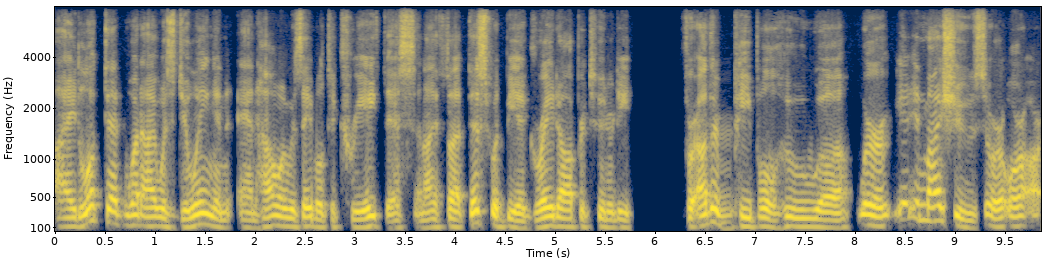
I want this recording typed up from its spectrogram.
I looked at what I was doing and and how I was able to create this and I thought this would be a great opportunity for other people who uh, were in my shoes or or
